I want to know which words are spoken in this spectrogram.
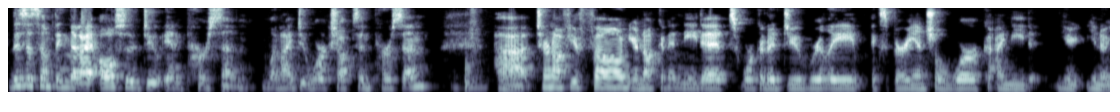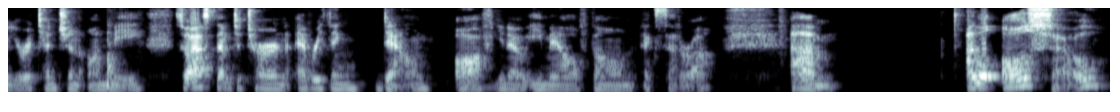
this is something that I also do in person when I do workshops in person. Mm-hmm. Uh, turn off your phone. You're not going to need it. We're going to do really experiential work. I need you, you know, your attention on me. So, ask them to turn everything down, off, mm-hmm. you know, email, phone, etc. Um, I will also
